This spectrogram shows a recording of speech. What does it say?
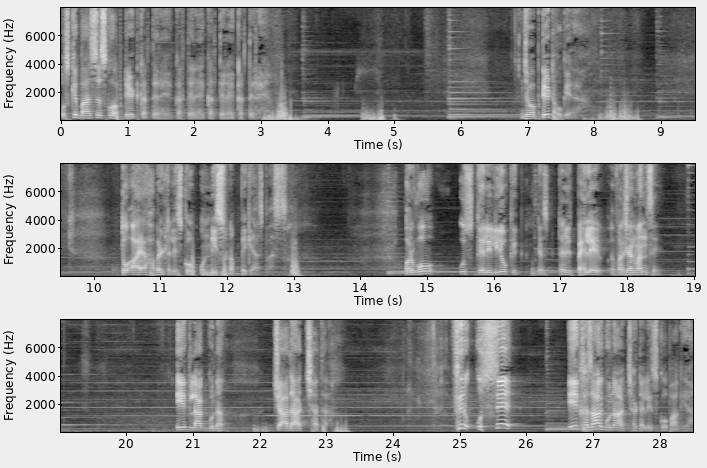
उसके बाद से उसको अपडेट करते रहे करते रहे करते रहे करते रहे। जब अपडेट हो गया तो आया हबल टेलीस्कोप 1990 के आसपास। और वो उस गैलीलियो के पहले वर्जन वन से एक लाख गुना ज़्यादा अच्छा था। फिर उससे एक हज़ार गुना अच्छा टेलीस्कोप आ गया।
